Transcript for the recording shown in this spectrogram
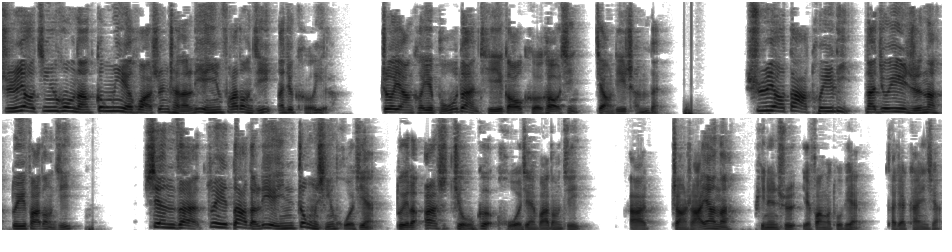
只要今后呢工业化生产的猎鹰发动机，那就可以了。这样可以不断提高可靠性，降低成本。需要大推力，那就一直呢堆发动机。现在最大的猎鹰重型火箭堆了二十九个火箭发动机啊，长啥样呢？评论区也放个图片，大家看一下。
